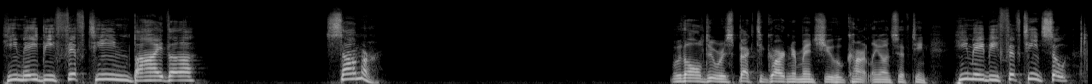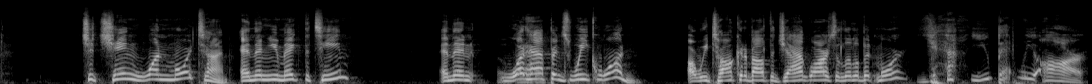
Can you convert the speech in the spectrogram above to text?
He may be 15 by the summer. With all due respect to Gardner Minshew, who currently owns 15, he may be 15. So, cha-ching one more time. And then you make the team. And then oh, what happens week one? Are we talking about the Jaguars a little bit more? Yeah, you bet we are.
